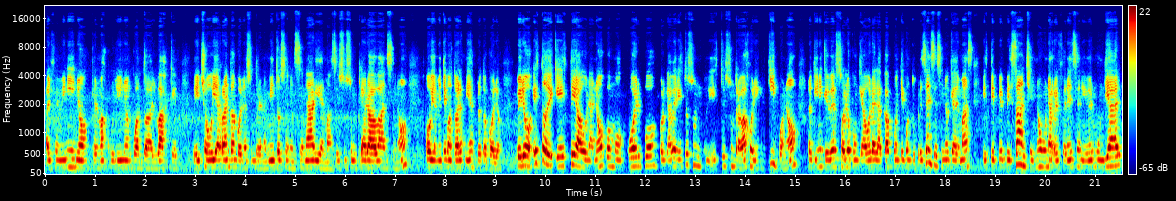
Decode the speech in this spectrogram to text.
al femenino que al masculino en cuanto al básquet. De hecho, hoy arrancan con los entrenamientos en el escenario y demás. Eso es un claro avance, ¿no? Obviamente con todas las medidas de protocolo. Pero esto de que esté ahora, ¿no? Como cuerpo, porque a ver, esto es un, esto es un trabajo en equipo, ¿no? No tiene que ver solo con que ahora la CAP cuente con tu presencia, sino que además esté Pepe Sánchez, ¿no? Una referencia a nivel mundial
